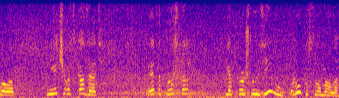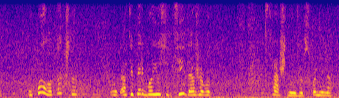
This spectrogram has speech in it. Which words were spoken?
Вот. Нечего сказать. Это просто... Я в прошлую зиму руку сломала. Упала так, что... Вот, а теперь боюсь идти, даже вот страшно уже вспоминать.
